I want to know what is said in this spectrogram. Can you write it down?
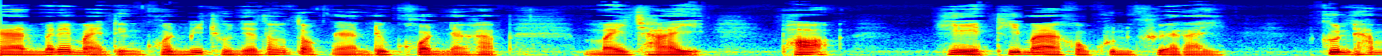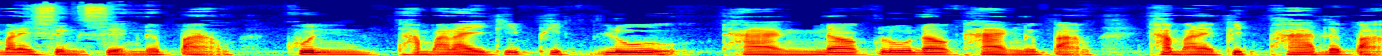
งานไม่ได้หมายถึงคนมิถุนจะต้องตกงานทุกคนนะครับ ไม่ใช่ เพราะเหตุที่มาของคุณคืออะไร คุณทำอะไรเสี่ยงๆหรือเปล่า คุณทำอะไรที่ผิดลู่ทางนอกลู่นอกทางหรือเปล่าทำอะไรผิดพลาดหรือเปล่า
